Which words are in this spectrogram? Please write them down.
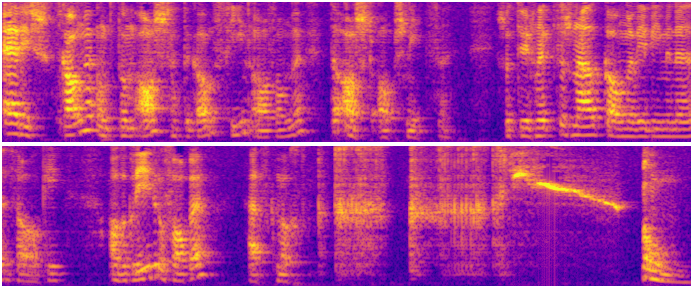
Er ist gegangen und vom Ast hat er ganz fein angefangen, den Ast abschnitzen. Ist natürlich nicht so schnell gegangen wie bei einem Sagi. Aber gleich darauf runter hat es gemacht. Boom!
